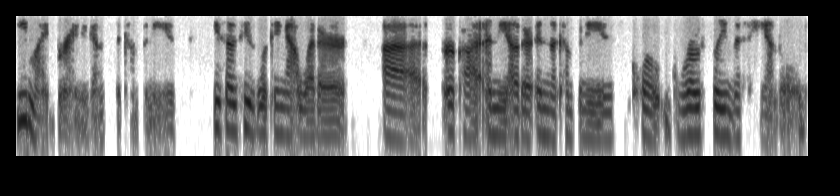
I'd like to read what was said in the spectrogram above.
he might bring against the companies. He says he's looking at whether uh, ERCOT and the other in the companies quote grossly mishandled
